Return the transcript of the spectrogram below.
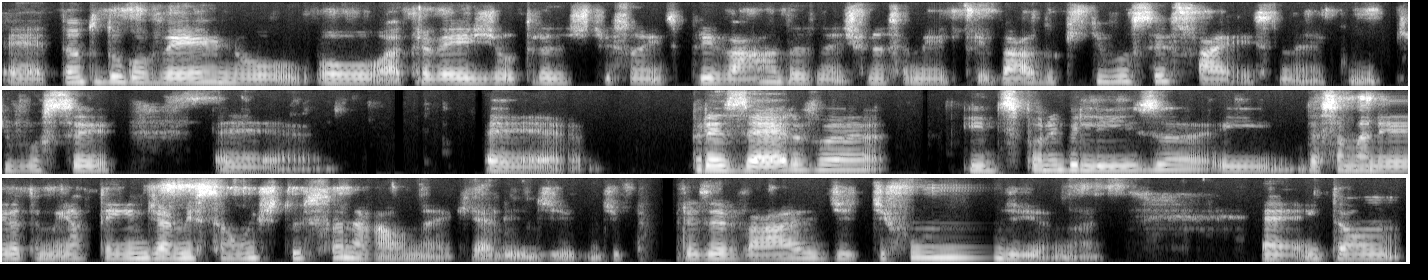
é, tanto do governo ou através de outras instituições privadas, né, de financiamento privado, o que, que você faz, né, como que você é, é, preserva e disponibiliza e dessa maneira também atende à missão institucional, né, que é ali de, de preservar e de difundir, né. então,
